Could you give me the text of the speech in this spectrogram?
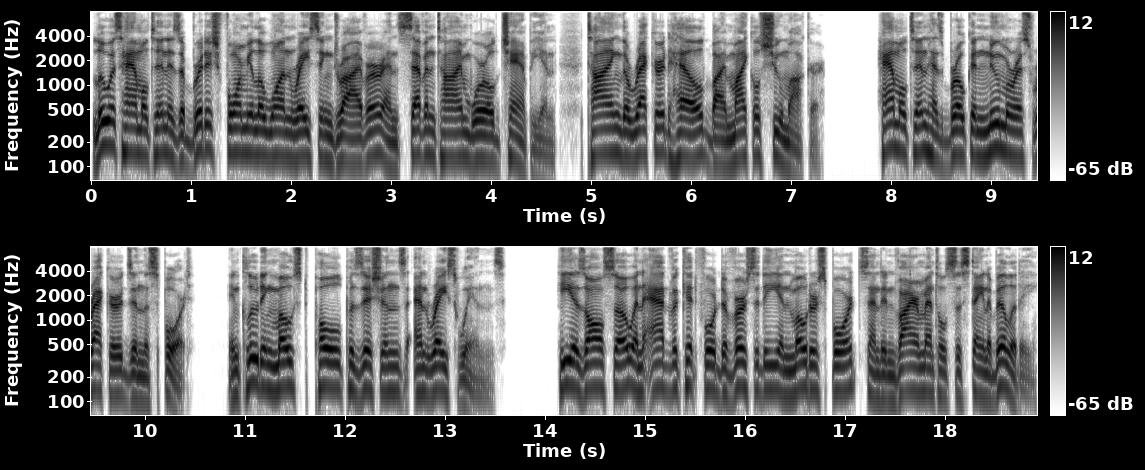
Lewis Hamilton is a British Formula One racing driver and seven-time world champion, tying the record held by Michael Schumacher. Hamilton has broken numerous records in the sport, including most pole positions and race wins. He is also an advocate for diversity in motorsports and environmental sustainability.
